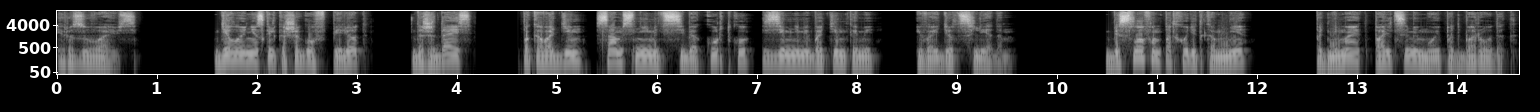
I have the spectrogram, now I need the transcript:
и разуваюсь. Делаю несколько шагов вперед, дожидаясь, пока Вадим сам снимет с себя куртку с зимними ботинками и войдет следом. Без слов он подходит ко мне, поднимает пальцами мой подбородок.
